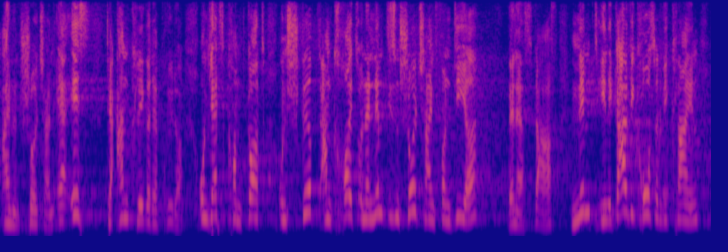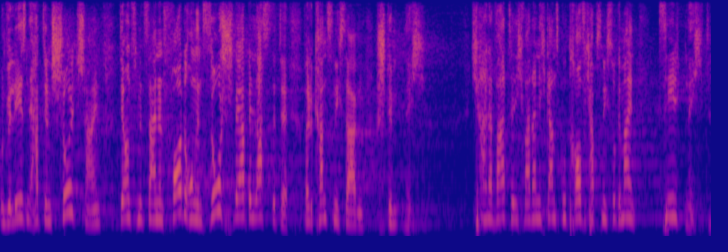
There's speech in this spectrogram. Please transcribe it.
einen Schuldschein. Er ist der Ankläger der Brüder. Und jetzt kommt Gott und stirbt am Kreuz und er nimmt diesen Schuldschein von dir wenn er es darf, nimmt ihn, egal wie groß oder wie klein, und wir lesen, er hat den Schuldschein, der uns mit seinen Forderungen so schwer belastete, weil du kannst nicht sagen, stimmt nicht. Ja, da warte, ich war da nicht ganz gut drauf, ich habe es nicht so gemeint. Zählt nicht.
